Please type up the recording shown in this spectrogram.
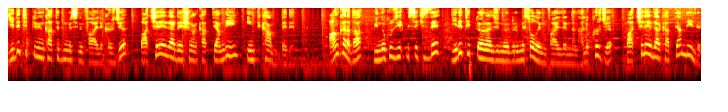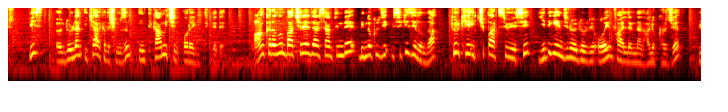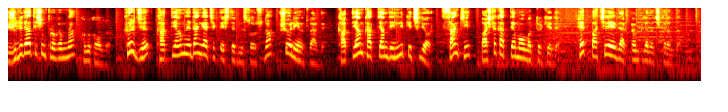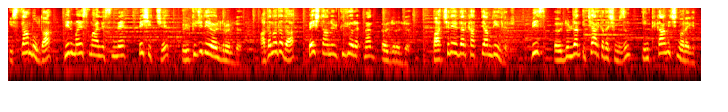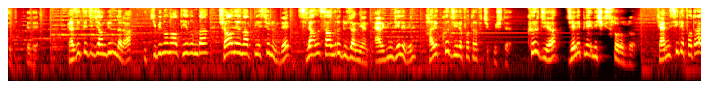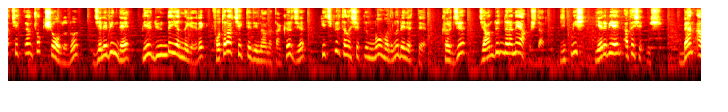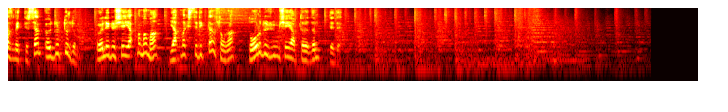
7 tiplinin katledilmesinin faili Kırcı, Bahçeli Evler'de yaşanan katliam değil, intikam dedi. Ankara'da 1978'de 7 tipli öğrencinin öldürülmesi olayının faillerinden Haluk Kırcı, Bahçeli Evler katliam değildir. Biz öldürülen iki arkadaşımızın intikamı için oraya gittik dedi. Ankara'nın Bahçeli Evler semtinde 1978 yılında Türkiye İşçi Partisi üyesi 7 gencin öldürüldüğü olayın faillerinden Haluk Kırcı, Jülide Ateş'in programına konuk oldu. Kırcı, katliamı neden gerçekleştirdiğiniz sorusuna şöyle yanıt verdi. Katliam katliam denilip geçiliyor. Sanki başka katliam olmadı Türkiye'de. Hep Bahçeli Evler ön plana çıkarıldı. İstanbul'da 1 Mayıs mahallesinde 5 işçi ülkücü diye öldürüldü. Adana'da da 5 tane ülkücü öğretmen öldürüldü. Bahçeli Evler katliam değildir. Biz öldürülen iki arkadaşımızın intikam için oraya gittik dedi. Gazeteci Can Dündar'a 2016 yılında Çağlayan Adliyesi önünde silahlı saldırı düzenleyen Ergün Celep'in Haluk Kırcı ile fotoğrafı çıkmıştı. Kırcı'ya Celep ile ilişkisi soruldu. Kendisiyle fotoğraf çektiren çok kişi olduğunu, Celep'in de bir düğünde yanına gelerek fotoğraf çektirdiğini anlatan Kırcı, hiçbir tanışıklığının olmadığını belirtti. Kırcı, Can Dündar'a ne yapmışlar? Gitmiş, yere bir el ateş etmiş. Ben azmettirsem öldürtürdüm. Öyle bir şey yapmam ama yapmak istedikten sonra doğru düzgün bir şey yaptırırdım dedi.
